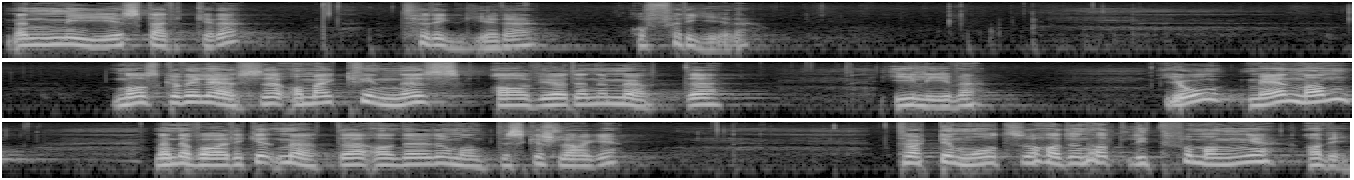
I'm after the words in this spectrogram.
men mye sterkere, tryggere og friere. Nå skal vi lese om ei kvinnes avgjørende møte i livet. Jo, med en mann, men det var ikke et møte av det romantiske slaget. Tvert imot så hadde hun hatt litt for mange av de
